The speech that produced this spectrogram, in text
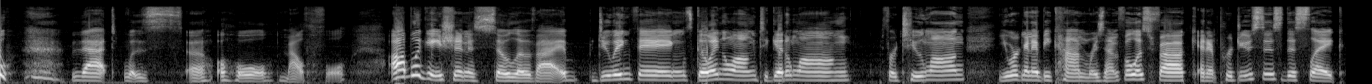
Whew! That was a, a whole mouthful. Obligation is so low vibe. Doing things, going along to get along, for too long, you are going to become resentful as fuck. And it produces this like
